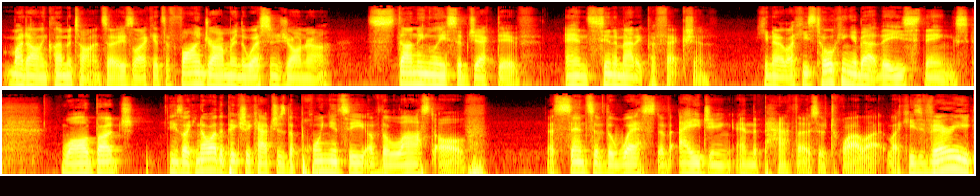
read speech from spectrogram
My Darling Clementine. So he's like, it's a fine drama in the Western genre, stunningly subjective and cinematic perfection. You know, like he's talking about these things. Wild Bunch, he's like, no other picture captures the poignancy of the last of, a sense of the West, of aging, and the pathos of Twilight. Like he's very,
